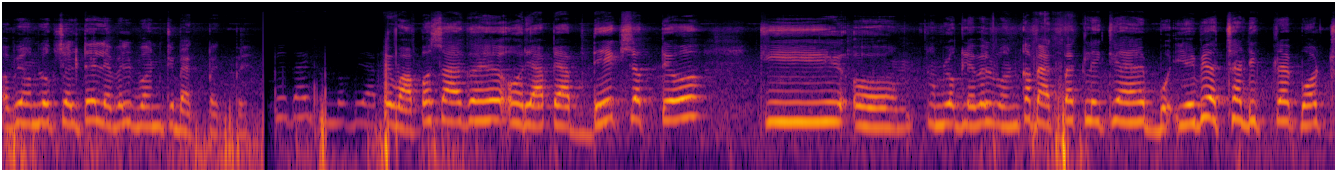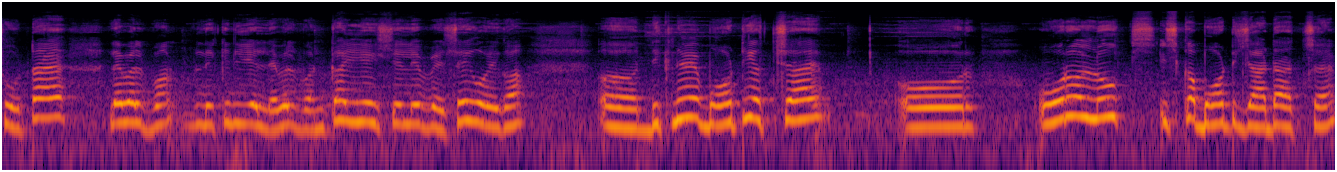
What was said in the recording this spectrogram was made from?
अभी हम लोग चलते हैं लेवल वन के बैकपैक पे। हम लोग यहाँ पे वापस आ गए हैं और यहाँ पे आप देख सकते हो कि आ, हम लोग लेवल वन का बैकपैक लेके आए हैं। ये भी अच्छा दिखता है बहुत छोटा है लेवल वन लेकिन ये लेवल वन का ही है इसीलिए वैसे ही होएगा। दिखने में बहुत ही अच्छा है और ओवरऑल लुक्स इसका बहुत ही ज़्यादा अच्छा है।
